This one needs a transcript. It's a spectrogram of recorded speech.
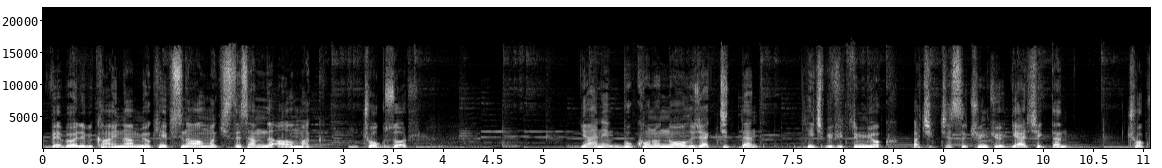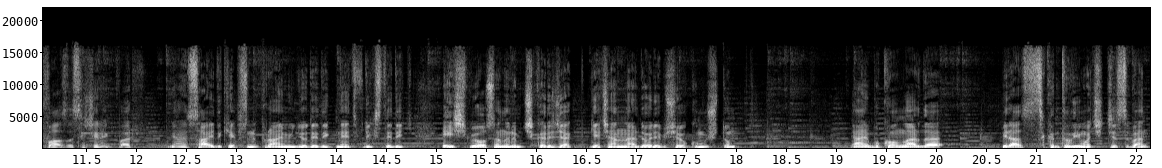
ve böyle bir kaynağım yok. Hepsini almak istesem de almak çok zor. Yani bu konu ne olacak cidden hiçbir fikrim yok açıkçası. Çünkü gerçekten çok fazla seçenek var. Yani saydık hepsini Prime Video dedik, Netflix dedik. HBO sanırım çıkaracak. Geçenlerde öyle bir şey okumuştum. Yani bu konularda biraz sıkıntılıyım açıkçası ben.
